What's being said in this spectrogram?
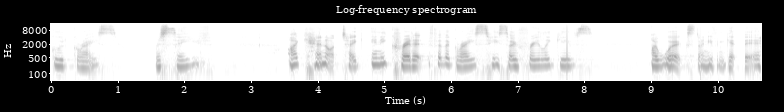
good grace. Receive. I cannot take any credit for the grace He so freely gives. My works don't even get there.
